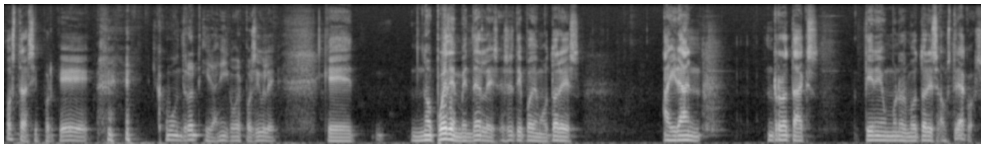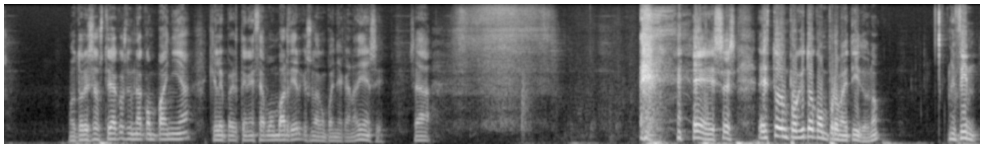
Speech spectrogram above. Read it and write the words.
Ostras, ¿y por qué como un dron iraní? ¿Cómo es posible que no pueden venderles ese tipo de motores a Irán? Rotax tiene unos motores austriacos. Motores austriacos de una compañía que le pertenece a Bombardier, que es una compañía canadiense. O sea, es, todo un poquito comprometido, ¿no? En fin,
